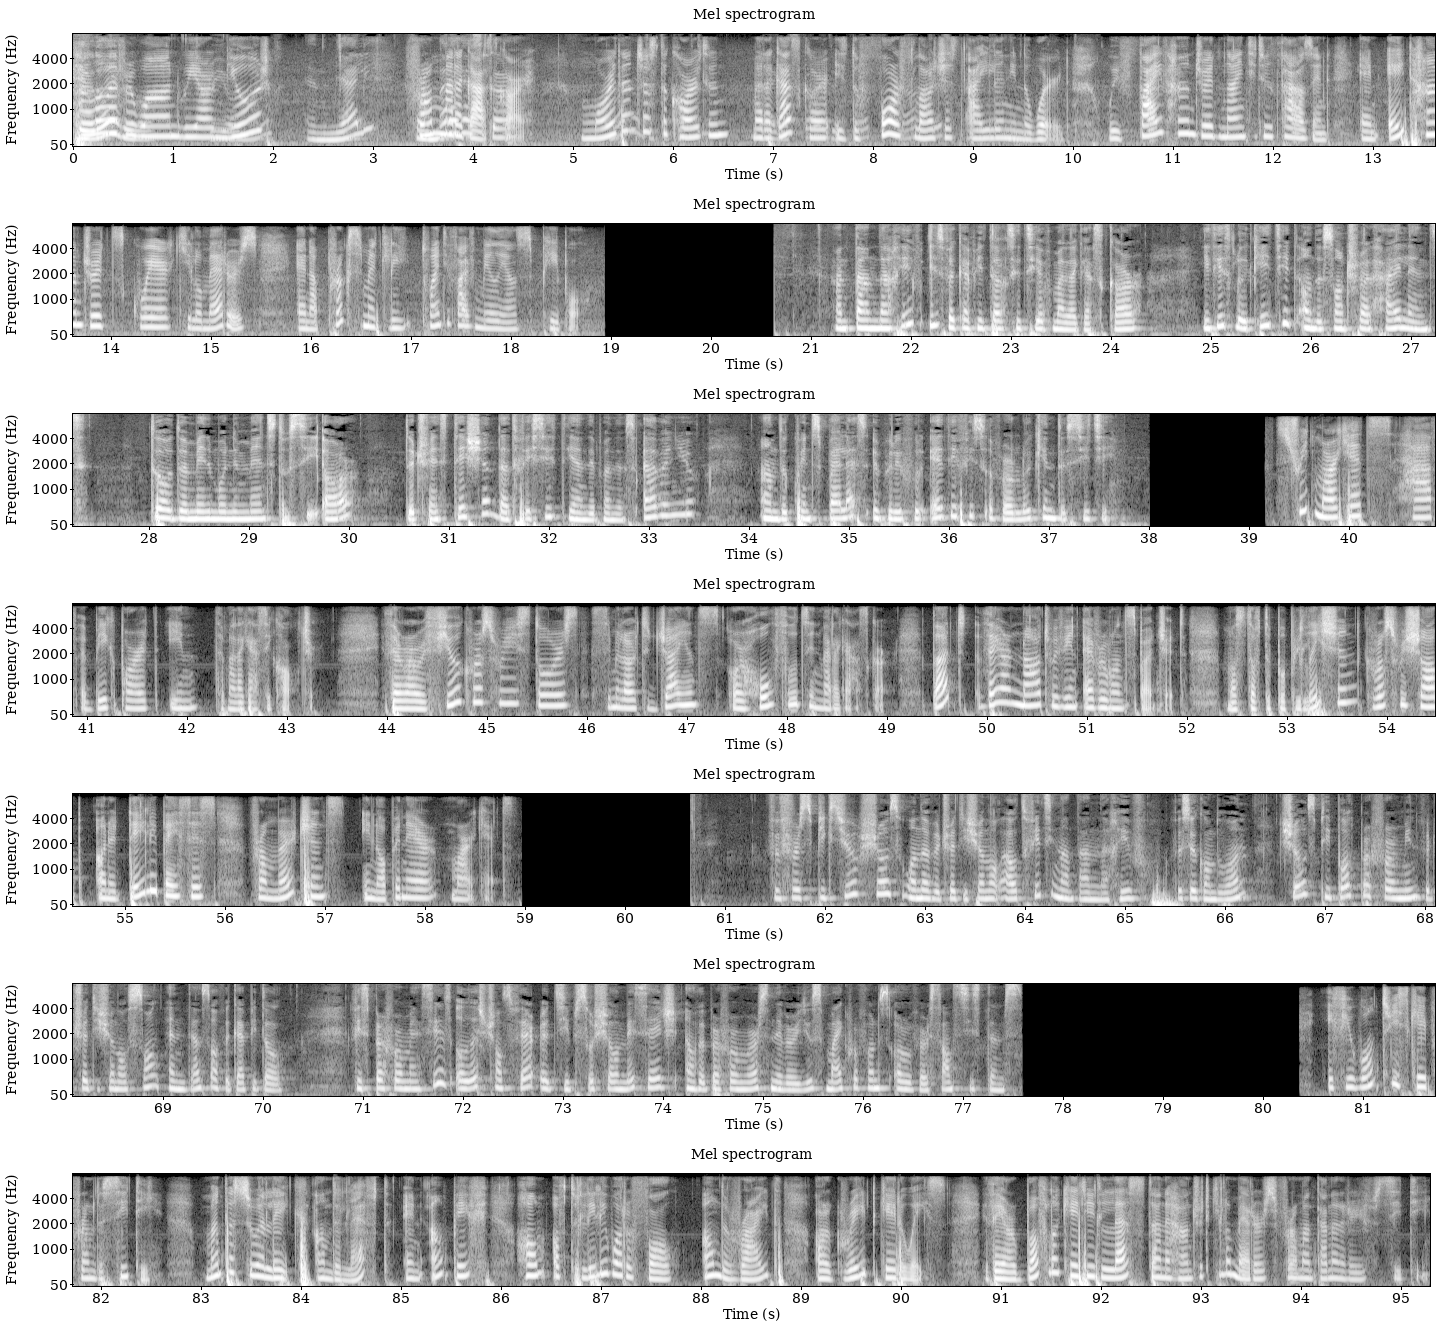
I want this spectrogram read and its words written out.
Hello everyone, we are Miora and Mialy from Madagascar. More than just a cartoon, Madagascar is the fourth largest island in the world with 592,800 square kilometers and approximately 25 million people. Antananarivo is the capital city of Madagascar. It is located on the Central Highlands. Two of the main monuments to see are the train station that faces the Independence Avenue and the Queen's Palace, a beautiful edifice overlooking the city. Street markets have a big part in the Malagasy culture. There are a few grocery stores similar to Giants or Whole Foods in Madagascar, but they are not within everyone's budget. Most of the population grocery shop on a daily basis from merchants in open air markets. The first picture shows one of the traditional outfits in Antananarivo. The second one shows people performing the traditional song and dance of the capital. These performances always transfer a deep social message, and the performers never use microphones or other sound systems. If you want to escape from the city, Mantasoa Lake on the left and Ampefy, home of the Lily Waterfall, on the right are great getaways. They are both located less than 100 kilometers from Antananarivo city.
